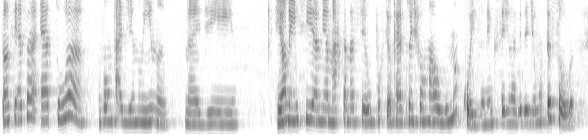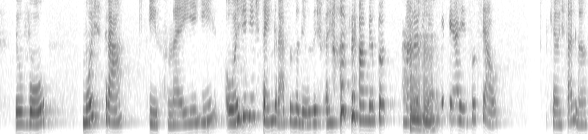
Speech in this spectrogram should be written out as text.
Então, se assim, essa é a tua vontade genuína, né, de realmente a minha marca nasceu porque eu quero transformar alguma coisa, nem que seja na vida de uma pessoa. Eu vou mostrar isso, né? E, e hoje a gente tem, graças a Deus, a ferramenta maravilhosa uhum. que é a rede social, que é o Instagram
